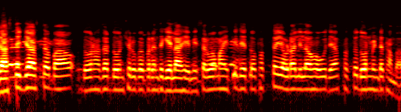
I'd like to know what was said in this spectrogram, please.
जास्तीत जास्त भाव दोन हजार दोनशे रुपयेपर्यंत गेला आहे. मी सर्व माहिती देतो. फक्त एवढा लिलाव होऊ द्या. फक्त दोन मिनटं थांबा.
